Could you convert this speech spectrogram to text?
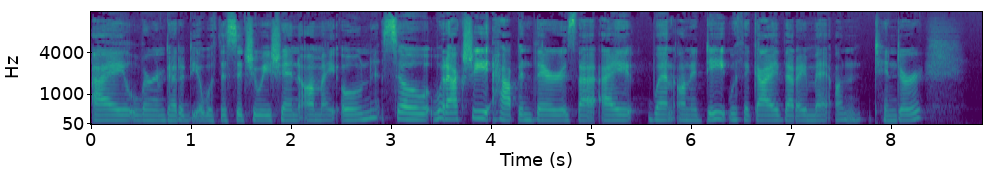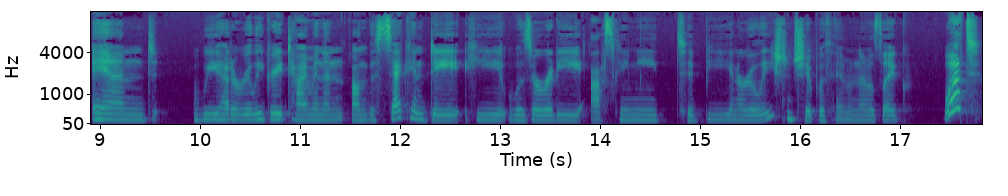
I learned how to deal with the situation on my own. So, what actually happened there is that I went on a date with a guy that I met on Tinder and we had a really great time. And then on the second date, he was already asking me to be in a relationship with him. And I was like, what?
